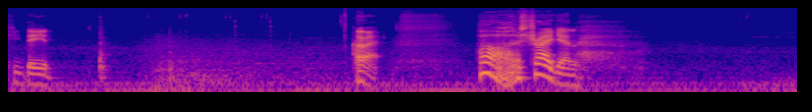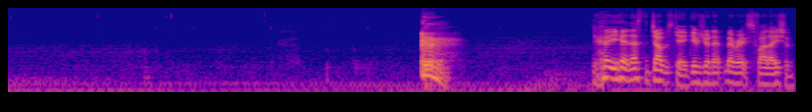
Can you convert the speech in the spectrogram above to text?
He did. Alright. Oh, let's try again. yeah, that's the jump scare. It gives you a Mirrex violation.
